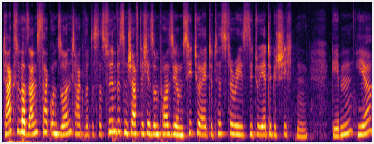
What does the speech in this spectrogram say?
Tagsüber Samstag und Sonntag wird es das filmwissenschaftliche Symposium Situated Histories, situierte Geschichten geben, hier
